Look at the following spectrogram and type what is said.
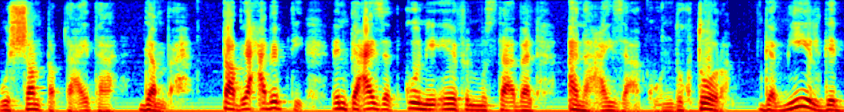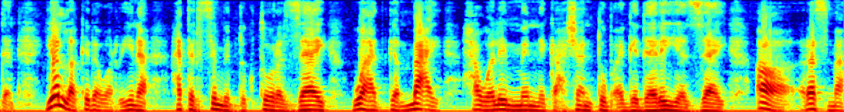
والشنطة بتاعتها جنبها. طب يا حبيبتي انت عايزة تكوني إيه في المستقبل؟ أنا عايزة أكون دكتورة. جميل جدا. يلا كده ورينا هترسمي الدكتورة إزاي وهتجمعي حوالين منك عشان تبقى جدارية إزاي. آه رسمة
